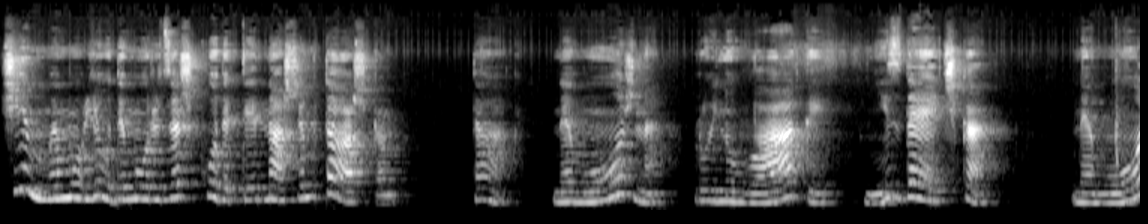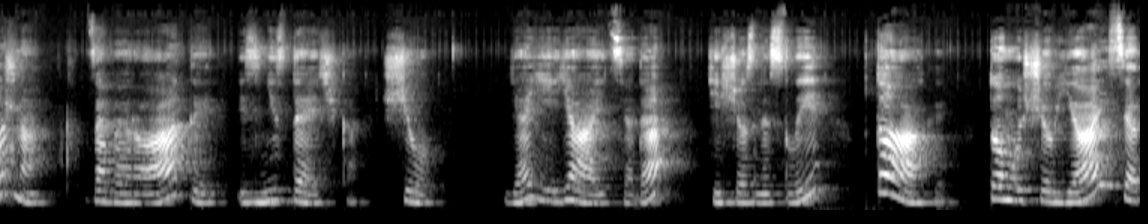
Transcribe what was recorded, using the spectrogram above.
Чим ми, люди можуть зашкодити нашим пташкам? Так, не можна руйнувати гніздечка. Не можна забирати із гніздечка. Що? Яї, яйця, да? Ті, що знесли птахи, тому що в яйцях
